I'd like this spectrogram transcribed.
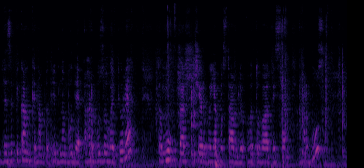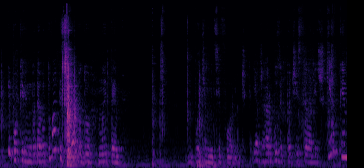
Для запіканки нам потрібно буде гарбузове пюре, тому в першу чергу я поставлю готуватися гарбуз, і поки він буде готуватися, я буду мити потім ці формочки. Я вже гарбузик почистила від шкірки,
